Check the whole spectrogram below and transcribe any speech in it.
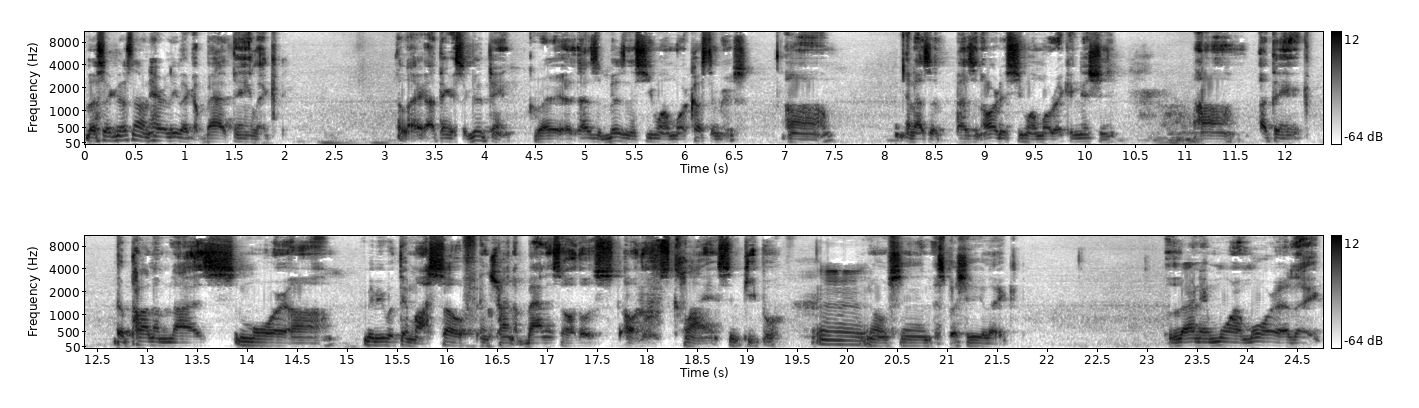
that's like that's not inherently like a bad thing. Like, like I think it's a good thing, right? As, as a business, you want more customers, um, and as a as an artist, you want more recognition. Um, I think the problem lies more um, maybe within myself and trying to balance all those all those clients and people. You know what I'm saying? Especially like learning more and more like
